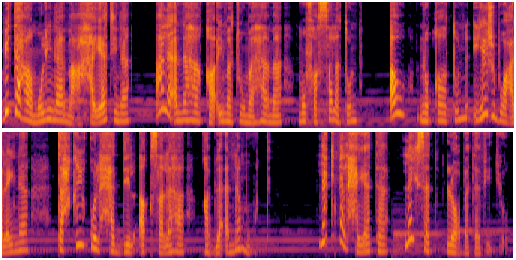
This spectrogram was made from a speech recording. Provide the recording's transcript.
بتعاملنا مع حياتنا على أنها قائمة مهام مفصلة أو نقاط يجب علينا تحقيق الحد الأقصى لها قبل أن نموت. لكن الحياة ليست لعبة فيديو.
